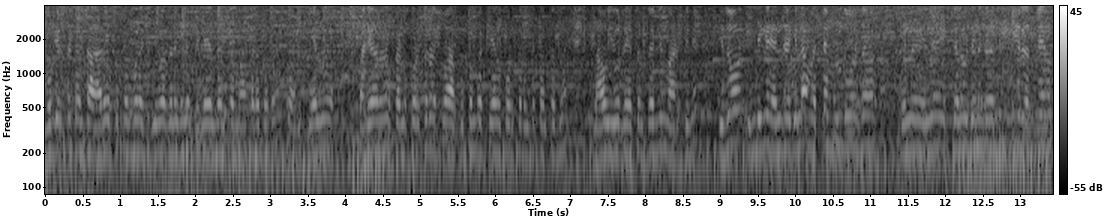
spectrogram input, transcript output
ಹೋಗಿರ್ತಕ್ಕಂಥ ಆರೋ ಕುಟುಂಬಗಳ ಜೀವಗಳಿಗೆ ಬೆಲೆ ಇಲ್ಲದಂತೆ ಮಾತಾಡೋದಾದ್ರೆ ಸೊ ಅದಕ್ಕೇನು ಪರಿಹಾರನ ಕಂಡುಕೊಡ್ತಾರೋ ಅಥವಾ ಆ ಕುಟುಂಬಕ್ಕೆ ಏನು ಕೊಡ್ತಾರೆ ಅಂತಕ್ಕಂಥದ್ದನ್ನ ನಾವು ಇವ್ರ ನೇತೃತ್ವದಲ್ಲಿ ಮಾಡ್ತೀವಿ. ಇದು ಇಲ್ಲಿಗೆ ಎಂಡ್ ಆಗಿಲ್ಲ. ಮತ್ತೆ ಮುಂದುವರೆದ ಇನ್ನು ಇನ್ನೂ ಕೆಲವು ದಿನಗಳಲ್ಲಿ ಈ ರಸ್ತೆಯನ್ನು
